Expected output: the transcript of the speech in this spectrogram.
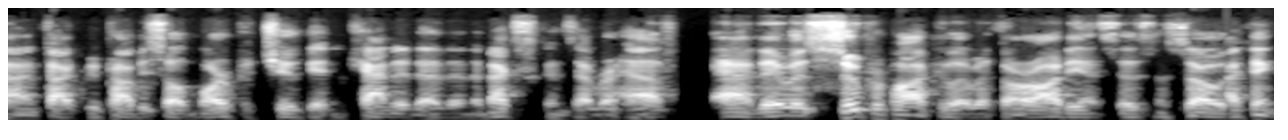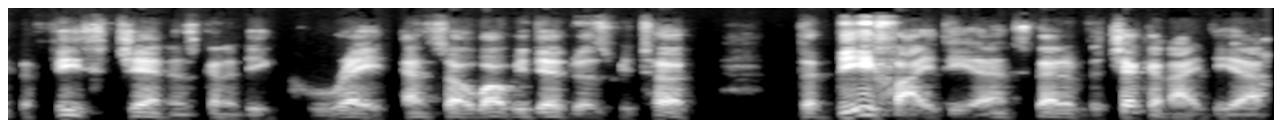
Uh, in fact, we probably sold more pechuga in Canada than the Mexicans ever have. And it was super popular with our audiences. And so I think the Feast Gin is going to be great. And so what we did was we took the beef idea instead of the chicken idea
